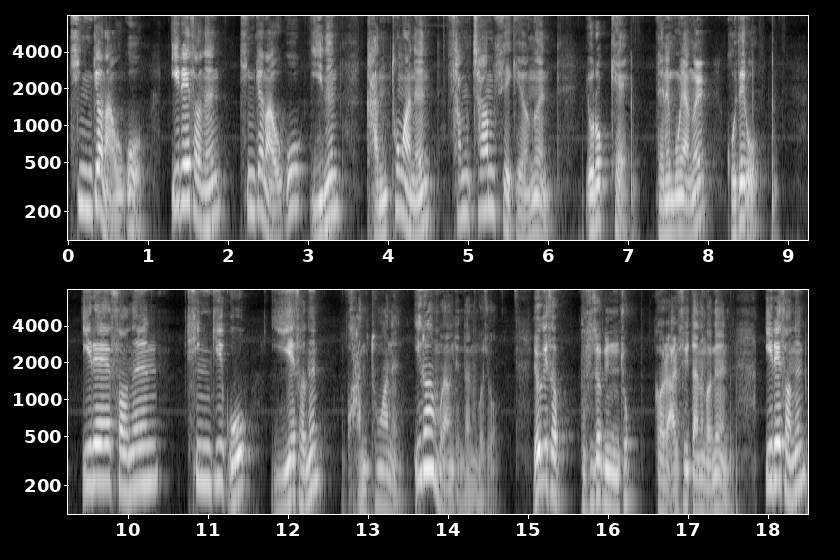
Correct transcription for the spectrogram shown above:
튕겨 나오고 1에서는 튕겨 나오고 2는 간통하는 3차 함수의 개형은 이렇게 되는 모양을 그대로 1에서는 튕기고 2에서는 관통하는 이러한 모양이 된다는 거죠. 여기서 부수적인 조건을 알 수 있다는 것은 1에서는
